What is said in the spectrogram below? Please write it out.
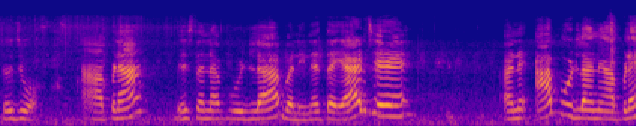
તો જુઓ, આપણા બેસનના પુડલા બનીને તૈયાર છે. અને આ પુડલાને આપણે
